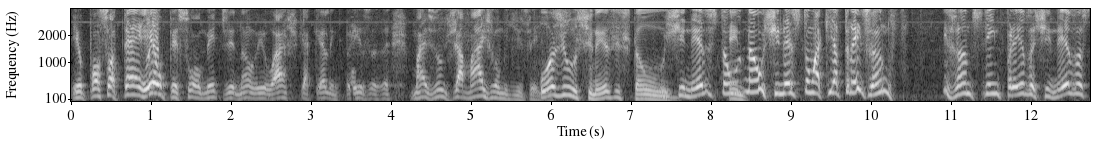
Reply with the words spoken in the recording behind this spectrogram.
eu posso até eu pessoalmente dizer, não, eu acho que aquela empresa, né, mas jamais vamos dizer. Hoje isso. os chineses estão. Os chineses estão. Não, os chineses estão aqui há três anos. Três anos. Tem empresas chinesas,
